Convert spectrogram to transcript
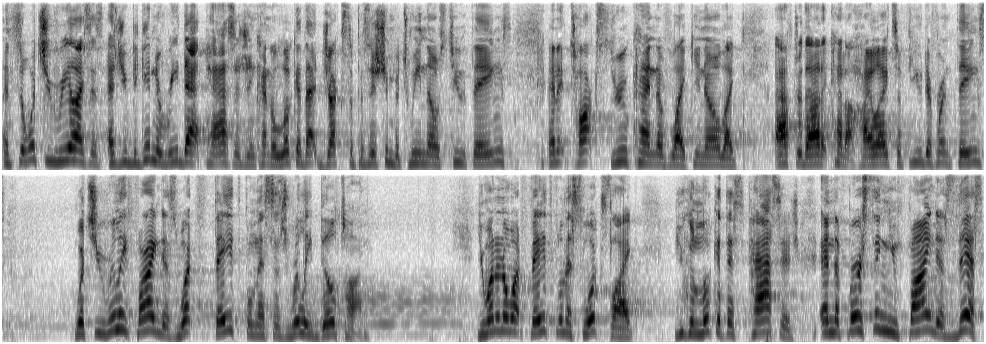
And so, what you realize is as you begin to read that passage and kind of look at that juxtaposition between those two things, and it talks through kind of like, you know, like after that, it kind of highlights a few different things. What you really find is what faithfulness is really built on. You want to know what faithfulness looks like? You can look at this passage, and the first thing you find is this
